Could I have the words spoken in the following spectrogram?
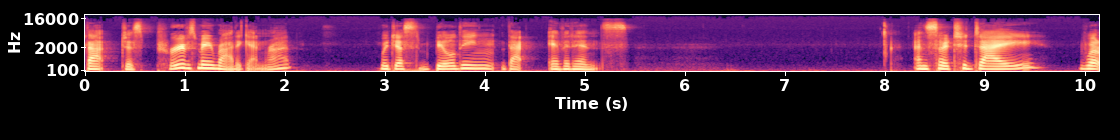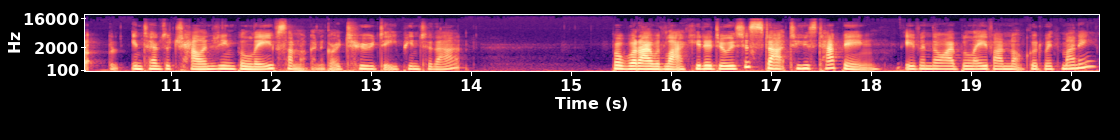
That just proves me right again, right? We're just building that evidence. And so today, what in terms of challenging beliefs, I'm not going to go too deep into that. But what I would like you to do is just start to use tapping. Even though I believe I'm not good with money,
